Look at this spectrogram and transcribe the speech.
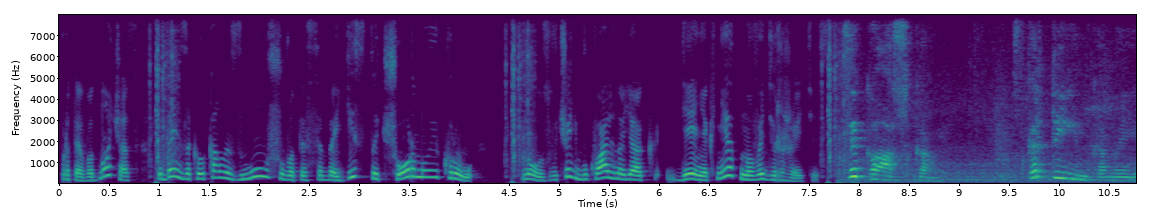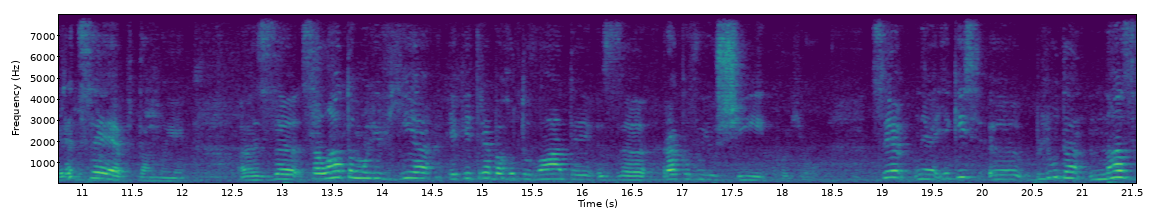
Проте водночас людей закликали змушувати їсти чорну ікру. Ну, звучить буквально як денег нет, но ви держитесь. Це казка з картинками, рецептами, е, з салатом олів'є, який треба готувати з раковою шийкою. Це е, якісь е, блюда, назв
